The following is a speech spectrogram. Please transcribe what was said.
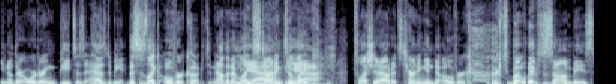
you know they're ordering pizzas it has to be this is like overcooked now that i'm like Yeah, starting to yeah. like flesh it out it's turning into overcooked but with zombies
